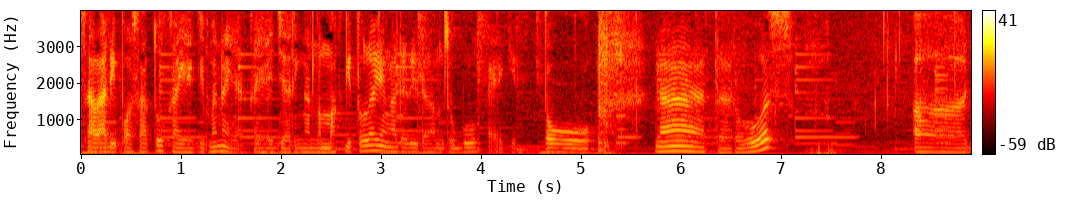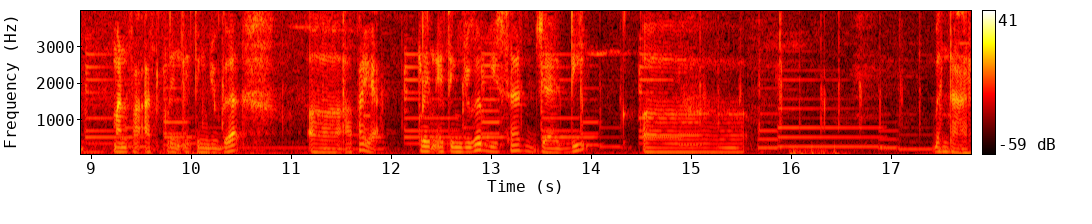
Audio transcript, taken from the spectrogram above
Sel adiposa tuh kayak gimana ya? Kayak jaringan lemak gitulah yang ada di dalam tubuh kayak gitu. Nah, terus uh, manfaat clean eating juga uh, apa ya clean eating juga bisa jadi uh, bentar.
